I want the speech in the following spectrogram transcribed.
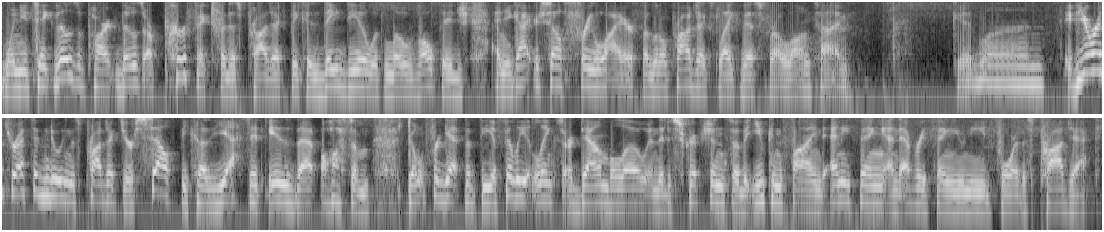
When you take those apart, those are perfect for this project because they deal with low voltage and you got yourself free wire for little projects like this for a long time. Good one. If you're interested in doing this project yourself, because yes, it is that awesome, don't forget that the affiliate links are down below in the description so that you can find anything and everything you need for this project.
